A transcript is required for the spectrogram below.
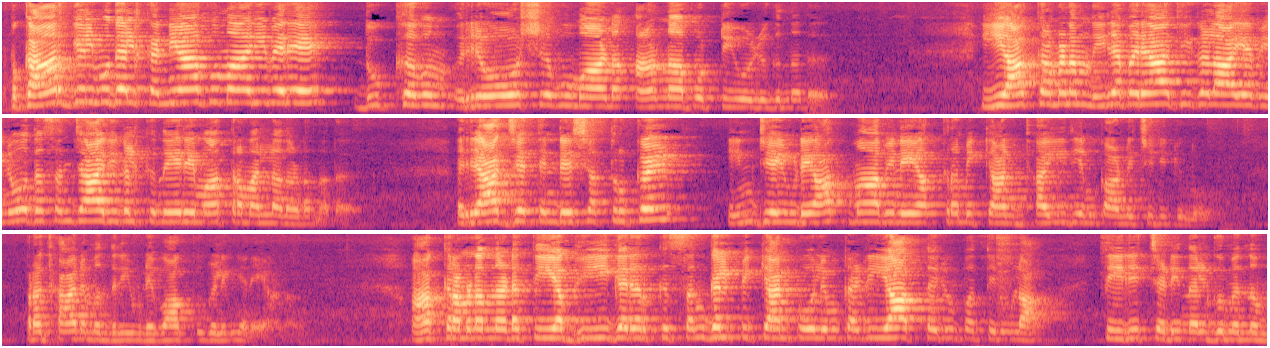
ഇപ്പൊ കാർഗിൽ മുതൽ കന്യാകുമാരി വരെ ദുഃഖവും രോഷവുമാണ് അണ പൊട്ടി ഒഴുകുന്നത്. ഈ ആക്രമണം നിരപരാധികളായ വിനോദസഞ്ചാരികൾക്ക് നേരെ മാത്രമല്ല നടന്നത്. രാജ്യത്തിന്റെ ശത്രുക്കൾ ഇന്ത്യയുടെ ആത്മാവിനെ ആക്രമിക്കാൻ ധൈര്യം കാണിച്ചിരിക്കുന്നു. പ്രധാനമന്ത്രിയുടെ വാക്കുകൾ ഇങ്ങനെയാണ്. ആക്രമണം നടത്തിയ ഭീകരർക്ക് സങ്കല്പിക്കാൻ പോലും കഴിയാത്ത രൂപത്തിലുള്ള തിരിച്ചടി നൽകുമെന്നും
